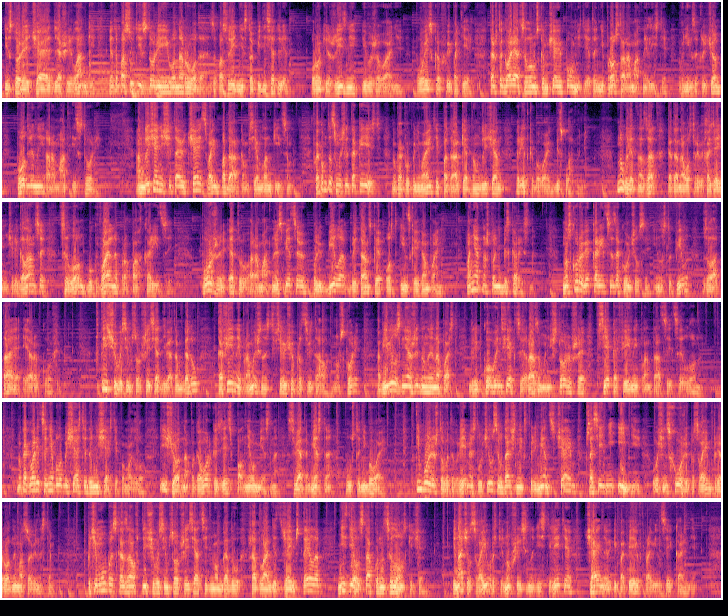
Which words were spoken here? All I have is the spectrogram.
История чая для Шри-Ланки – это, по сути, история его народа за последние 150 лет. Уроки жизни и выживания, поисков и потерь. Так что, говоря о цейлонском чае, помните, это не просто ароматные листья, в них заключен подлинный аромат истории. Англичане считают чай своим подарком всем ланкийцам. В каком-то смысле так и есть, но, как вы понимаете, подарки от англичан редко бывают бесплатными. Много лет назад, когда на острове хозяйничали голландцы, Цейлон буквально пропах корицей. Позже эту ароматную специю полюбила британская Ост-Индская компания. Понятно, что не бескорыстно. Но скоро век корицы закончился, и наступила золотая эра кофе. В 1869 году кофейная промышленность все еще процветала, но вскоре объявилась неожиданная напасть – грибковая инфекция, разом уничтожившая все кофейные плантации Цейлона. Но, как говорится, не было бы счастья, да несчастье помогло. И еще одна поговорка здесь вполне уместна. Свято место пусто не бывает. Тем более, что в это время случился удачный эксперимент с чаем в соседней Индии, очень схожий по своим природным особенностям. Почему бы, сказал в 1867 году шотландец Джеймс Тейлор, не сделать ставку на цейлонский чай? и начал свою растянувшуюся на десятилетия чайную эпопею в провинции Канди.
